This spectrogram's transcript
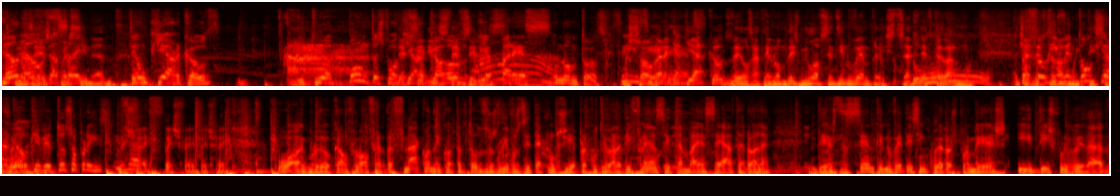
Não, Mas não, é já fascinante. sei. Tem um QR Code e tu apontas para o QR isso, Code e aparece o nome todo. Mas Sim, só sim, agora é que há é. QR codes. Ele já tem o nome desde 1990. Isto já lhe deve ter dado muito. Uh, já então foi ele que inventou o QR Foi ele que inventou só para isso. Pois foi, pois foi, pois foi. O Homem que Mordeu o Cão foi uma oferta FNAC, onde encontra todos os livros e tecnologia para cultivar a diferença e também a Seat Arona, desde 195 euros por mês e disponibilidade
